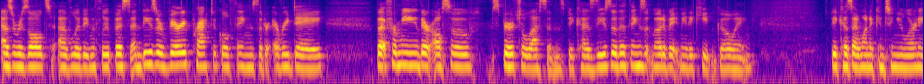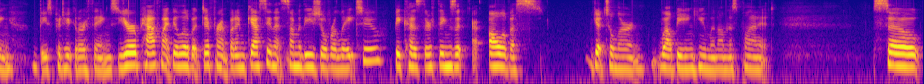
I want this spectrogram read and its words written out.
as a result of living with lupus. And these are very practical things that are everyday. But for me, they're also spiritual lessons because these are the things that motivate me to keep going because I want to continue learning these particular things. Your path might be a little bit different, but I'm guessing that some of these you'll relate to because they're things that all of us get to learn while being human on this planet. So,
